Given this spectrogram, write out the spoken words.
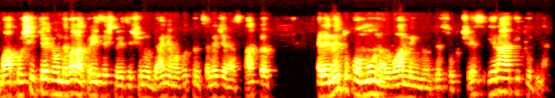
m-a bușit, cred că undeva la 30-31 de ani am avut înțelegerea asta că elementul comun al oamenilor de succes era atitudinea.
